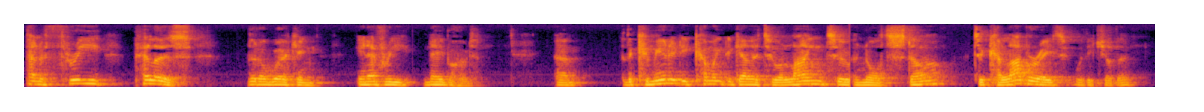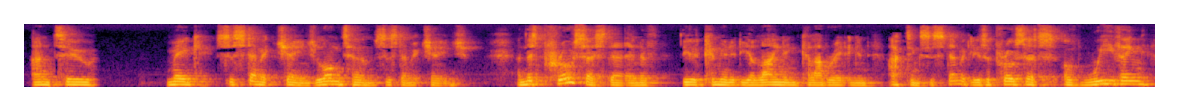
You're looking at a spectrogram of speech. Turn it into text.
kind of three pillars that are working in every neighborhood. Um, the community coming together to align to a North Star, to collaborate with each other, and to make systemic change, long term systemic change. And this process then of the community aligning, collaborating, and acting systemically is a process of weaving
